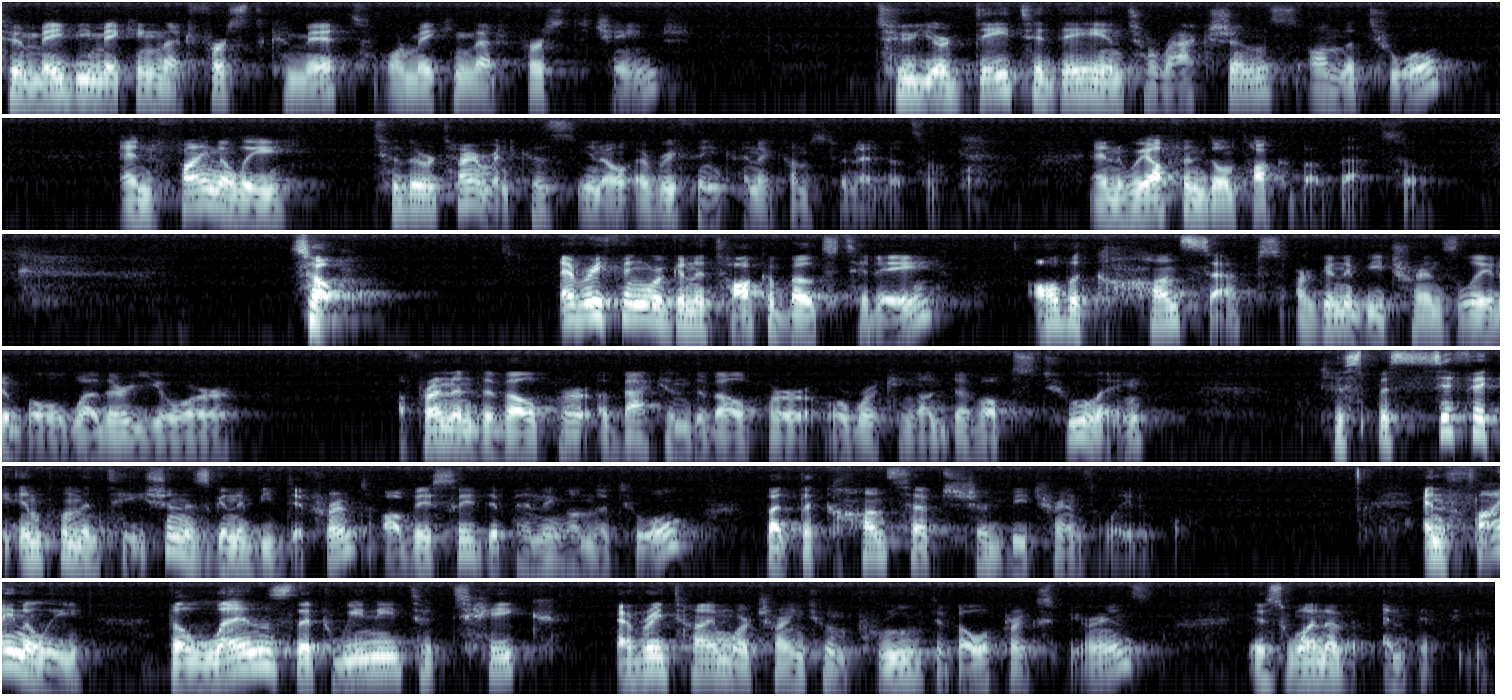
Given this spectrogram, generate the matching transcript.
to maybe making that first commit or making that first change to your day-to-day -day interactions on the tool, and finally, to the retirement, because you know everything kind of comes to an end at some point. And we often don't talk about that, so. So, everything we're gonna talk about today, all the concepts are gonna be translatable whether you're a front-end developer, a back-end developer, or working on DevOps tooling. The specific implementation is gonna be different, obviously, depending on the tool, but the concepts should be translatable. And finally, the lens that we need to take every time we're trying to improve developer experience is one of empathy.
